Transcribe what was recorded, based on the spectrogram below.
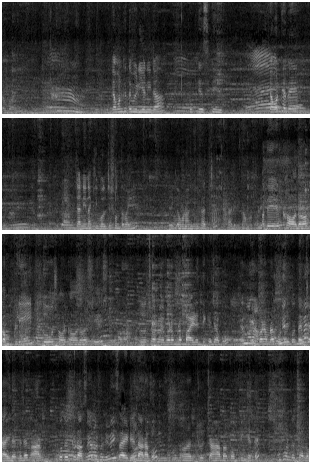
সবাই। কেমন খেতে বিরিয়ানিটা? খুব টেস্টি কেমন খেতে? জানি না কি বলছে শুনতে পাইনি। এদিকে আমার আঙ্কেল খাচ্ছে, আর এদিকে আমাদের খাওয়া দাওয়া কমপ্লিট তো সবার খাওয়া দাওয়া শেষ। তো চলো, এবার আমরা বাইরের দিকে যাব। এবার আমরা কোথায় কোথায় যাই, দেখা যাক। আর কোথাও একটু রাস্তা সাইডে দাঁড়াবো একটু চা বা কফি খেতে। তো চলো।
